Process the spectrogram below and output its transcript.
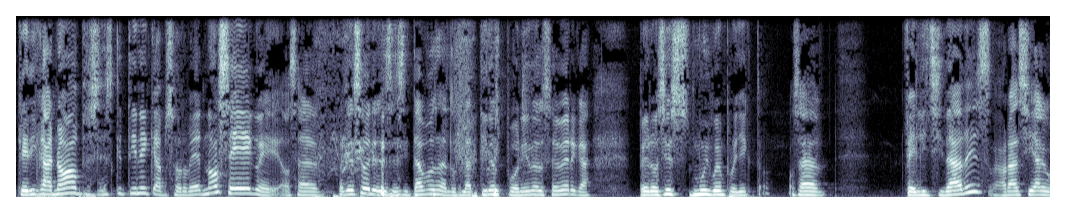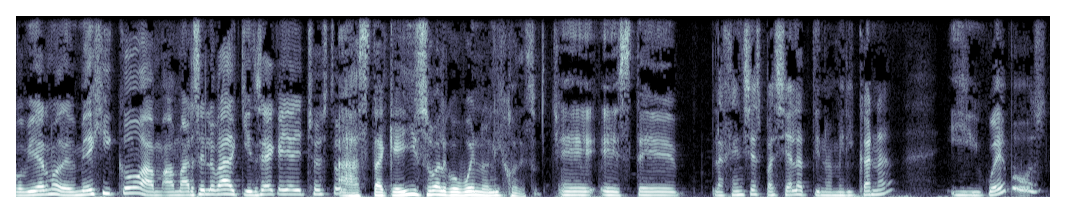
que diga, no, pues es que tiene que absorber, no sé, güey, o sea, por eso necesitamos a los latinos poniéndose verga, pero sí es muy buen proyecto, o sea, felicidades, ahora sí al gobierno de México, a, a Marcelo Ebrard, a quien sea que haya hecho esto, Hasta que hizo algo bueno el hijo de su... ch- eh, este, la Agencia Espacial Latinoamericana, y huevos,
